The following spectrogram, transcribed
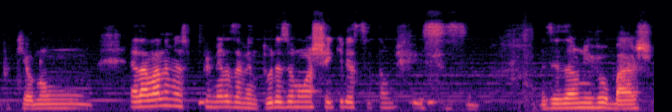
Porque eu não. Era lá nas minhas primeiras aventuras, eu não achei que ele ia ser tão difícil assim. Às vezes era um nível baixo.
